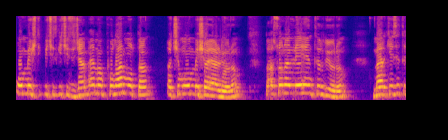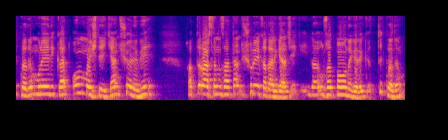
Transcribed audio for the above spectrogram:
15'lik bir çizgi çizeceğim. Hemen polar moddan açımı 15 ayarlıyorum. Daha sonra L Enter diyorum. Merkeze tıkladım. Buraya dikkat. 15'teyken şöyle bir hatırlarsanız zaten şuraya kadar gelecek. İlla uzatmama da gerek yok. Tıkladım.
